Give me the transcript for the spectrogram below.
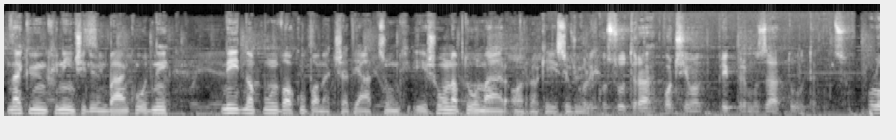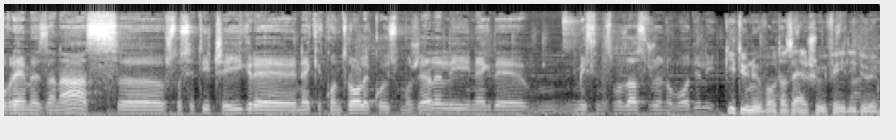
Nekünk nincs időnk bánkódni, Négy nap múlva kupameccset játszunk, és holnaptól már arra készülünk. Polovreme za nas, e, što se tiče igre, neke kontrole koju smo želeli, negde mislim da smo zasluženo vodili. Kitűnő volt az első félidő.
